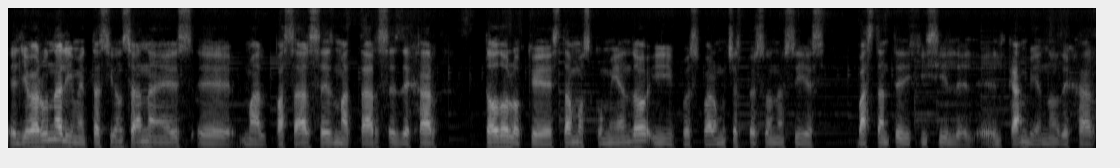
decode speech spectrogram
el llevar una alimentación sana es eh, malpasarse, es matarse, es dejar todo lo que estamos comiendo y pues para muchas personas sí es bastante difícil el, cambio, ¿no? Dejar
